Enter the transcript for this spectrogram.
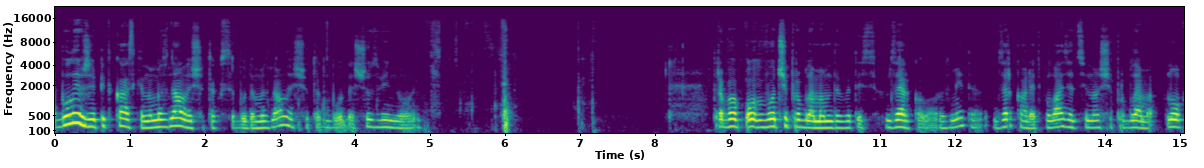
Та були вже підказки, але ми знали, що так все буде. Ми знали, що так буде. Що з війною? Треба в очі проблемам дивитись. Дзеркало, розумієте? Дзеркалять, вилазять ці наші проблеми. Ну,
